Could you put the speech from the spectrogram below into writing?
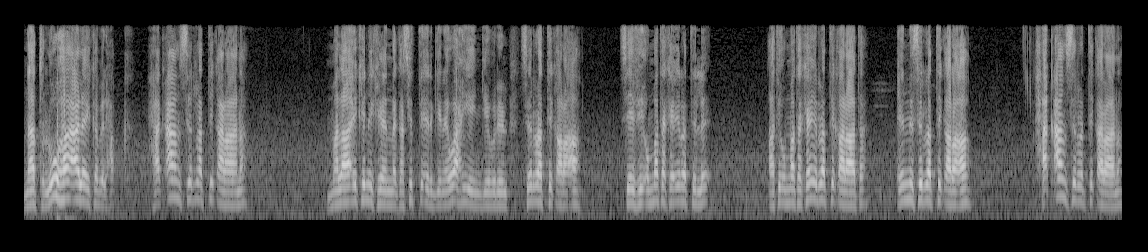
نتلوها عليك بالحق. حق أن سرتك أرانا. ملائكني أنك ست إرجيني وحي جبريل. سرتك أرأى سيفي أمتك إرت اللي. أتي أمتك إرت قراتا. إني سرتك أرأى حق أن سرتك أرانا.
